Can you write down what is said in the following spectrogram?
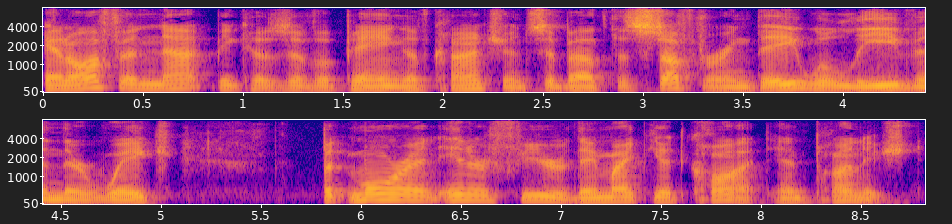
and often not because of a pang of conscience about the suffering they will leave in their wake, but more an inner fear they might get caught and punished.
